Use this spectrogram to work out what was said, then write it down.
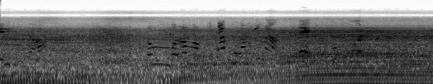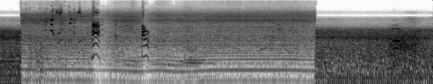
ini ya ha tunggu Assalamualaikum Oke. Banyak sapiin. Miko lah. Oh, lain Miko. Miko lah. Oi, sapi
